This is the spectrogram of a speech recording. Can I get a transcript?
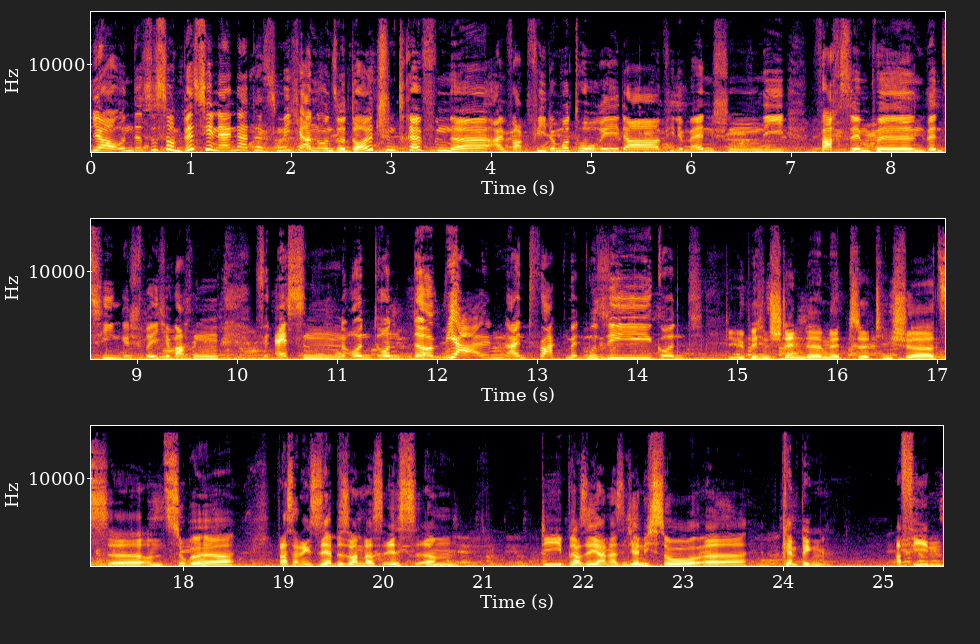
ja. und es ist so ein bisschen erinnert es mich an unsere deutschen Treffen, ne? Einfach viele Motorräder, viele Menschen, die fachsimpeln, Benzingespräche machen, essen und und äh, ja, ein, Truck mit Musik und Die üblichen Stände mit äh, T-Shirts äh, und Zubehör. Was allerdings sehr besonders ist, ähm, die Brasilianer sind ja nicht so äh, Camping-affin.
